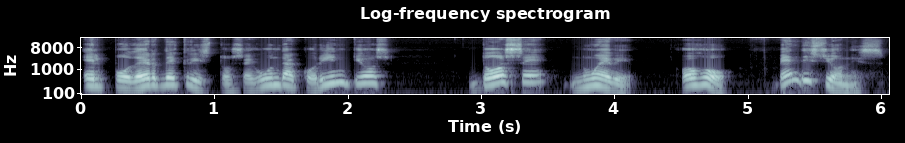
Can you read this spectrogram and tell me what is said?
el poder de Cristo. Segunda Corintios 12, 9. Ojo, bendiciones.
